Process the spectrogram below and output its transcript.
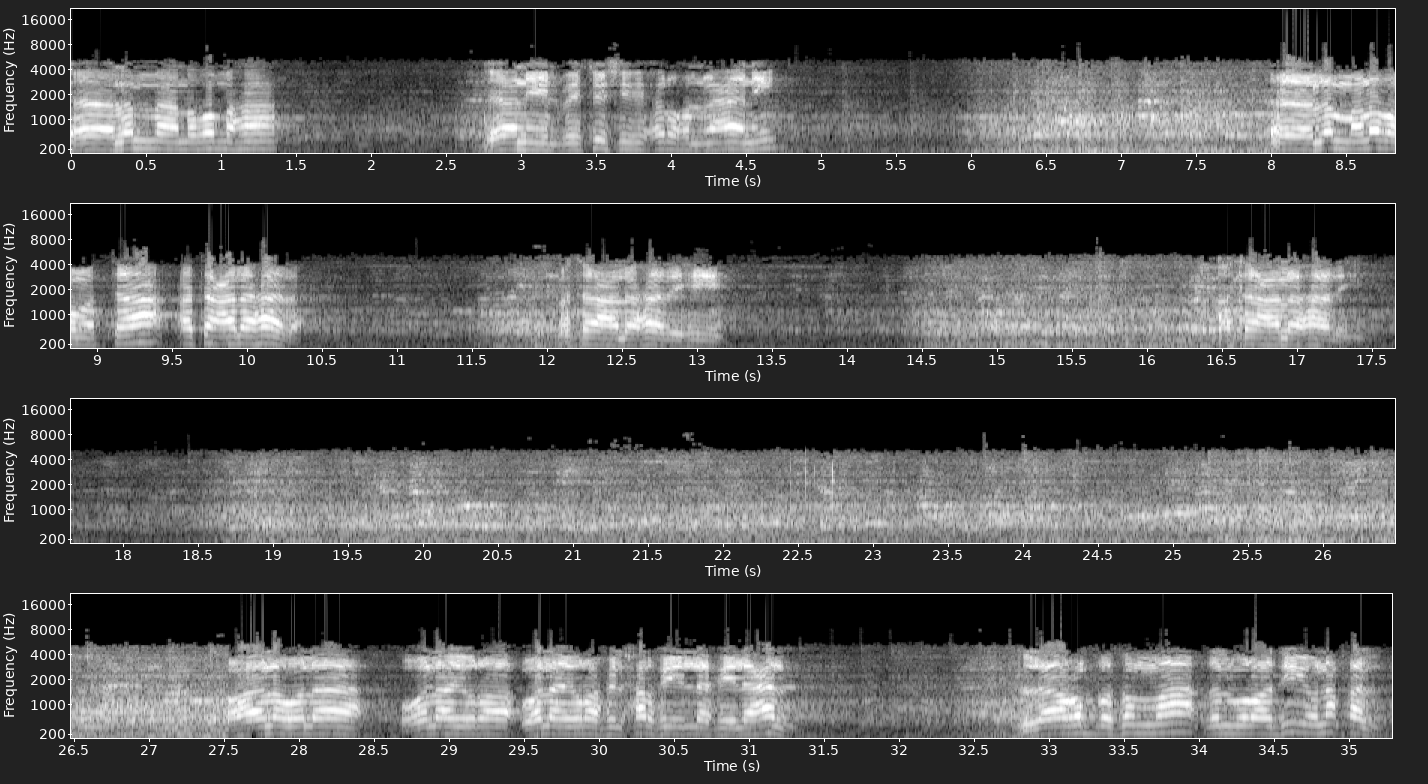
آه لما نظمها يعني البيتوشي في حروف المعاني آه لما نظم التاء أتى على هذا. أتى على هذه؟ أتى على هذه. قال ولا ولا يرى ولا يرى في الحرف إلا في لعل. لا رب ثم ذا المرادي نقل.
